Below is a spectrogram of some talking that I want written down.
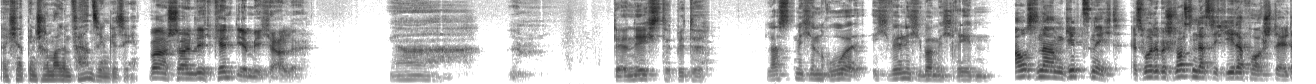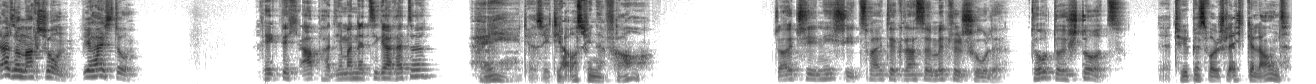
Ich habe ihn schon mal im Fernsehen gesehen. Wahrscheinlich kennt ihr mich alle. Ja, Der nächste, bitte. lasst mich in Ruhe. Ich will nicht über mich reden. Ausnahmen gibt's nicht. Es wurde beschlossen, dass sich jeder vorstellt. Also mach schon. Wie heißt du? Reg dich ab. Hat jemand eine Zigarette? Hey, der sieht ja aus wie eine Frau. Joichi Nishi, zweite Klasse Mittelschule. Tod durch Sturz. Der Typ ist wohl schlecht gelaunt.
